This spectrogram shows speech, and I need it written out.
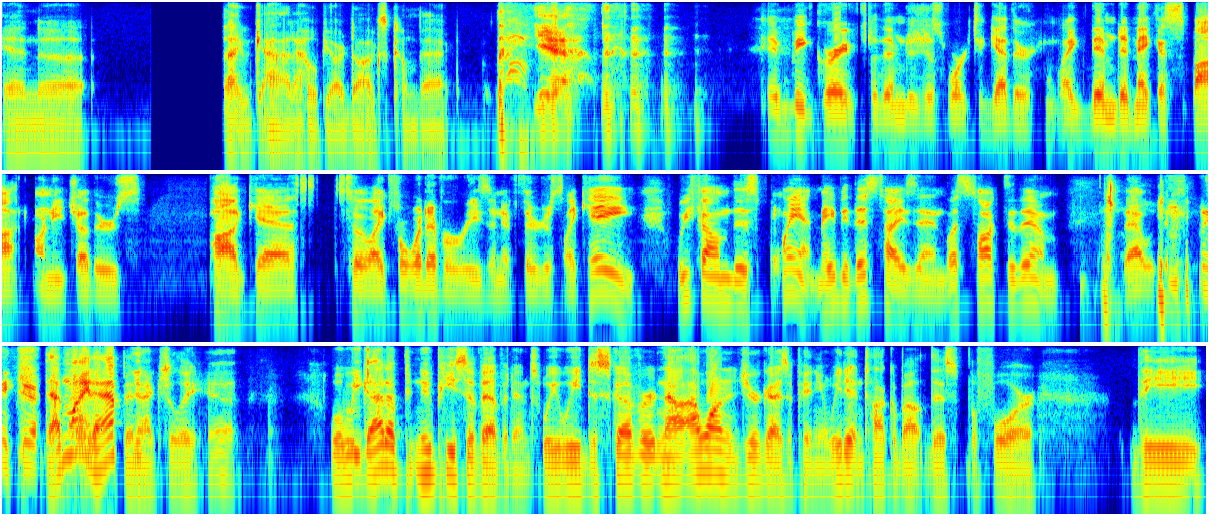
And uh, I, God, I hope Yard Dogs come back. Yeah. It'd be great for them to just work together, like them to make a spot on each other's podcast. So, like for whatever reason, if they're just like, "Hey, we found this plant, maybe this ties in. Let's talk to them." That would you know, That might happen, actually. Yeah. Well, we got a p- new piece of evidence. We we discovered. Now, I wanted your guys' opinion. We didn't talk about this before. The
